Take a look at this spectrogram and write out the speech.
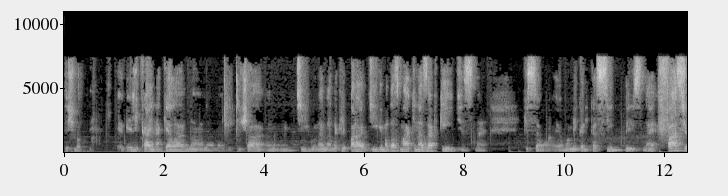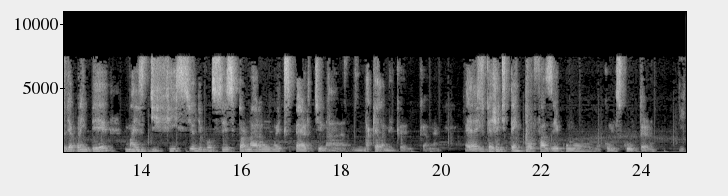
Deixa eu ele cai naquela na, na, na, já antigo, né, na, naquele paradigma das máquinas arcades, né, que são é uma mecânica simples, né, fácil de aprender, mas difícil de você se tornar um expert na, naquela mecânica, né. É, é isso que a gente tentou fazer com o, com o scooter. e,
